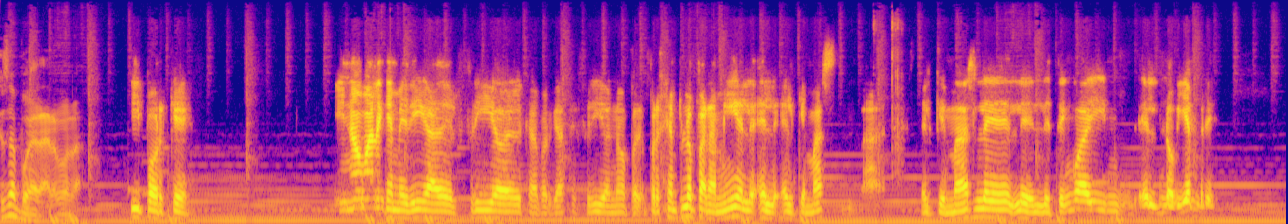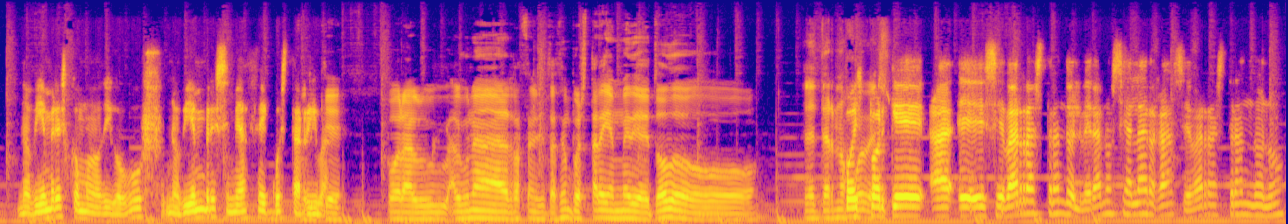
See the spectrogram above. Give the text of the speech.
Esa puede dar bola. ¿Y por qué? Y no vale que me diga del frío, el que- porque hace frío, no. Por, por ejemplo, para mí el, el- el que más, ah, el que más le, le- le tengo ahí, el noviembre. Noviembre es como, digo, uff, noviembre se me hace cuesta arriba. ¿Qué? ¿Por al- alguna razón de situación? ¿Por estar ahí en medio de todo? o- El eterno Pues jueves. porque ah, eh, se va arrastrando, el verano se alarga, se va arrastrando, ¿no?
